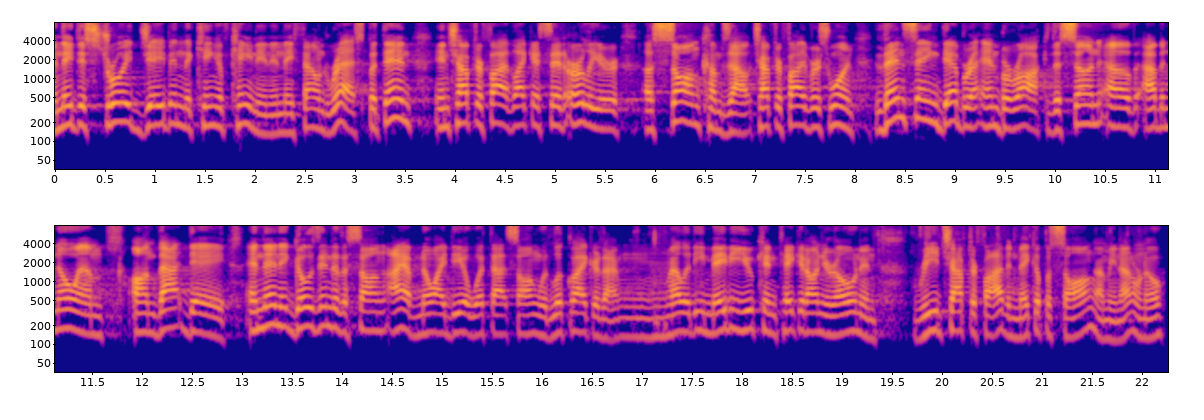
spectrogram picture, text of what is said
And they destroyed Jabin, the king of Canaan, and they found rest. But then in chapter 5, like I said earlier, a song comes out. Chapter 5, verse 1. Then sang Deborah and Barak, the son of Abinoam, on that day. And then it goes into the song. I have no idea what that song would look like or that melody. Maybe you can take it on your own and read chapter 5 and make up a song. I mean, I don't know.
